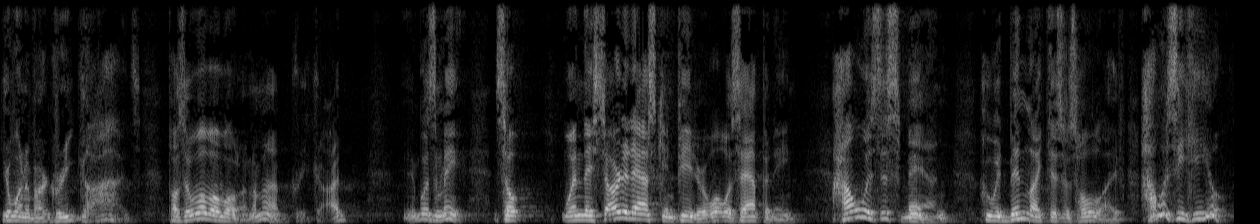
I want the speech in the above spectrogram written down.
You're one of our Greek gods. Paul said, Whoa, whoa, whoa, I'm not a Greek god. It wasn't me. So when they started asking Peter what was happening, how was this man who had been like this his whole life, how was he healed?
